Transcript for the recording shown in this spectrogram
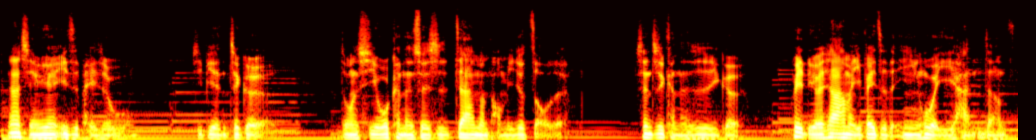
那段时间愿意一直陪着我，即便这个。东西我可能随时在他们旁边就走了，甚至可能是一个会留下他们一辈子的阴影或遗憾这样子，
